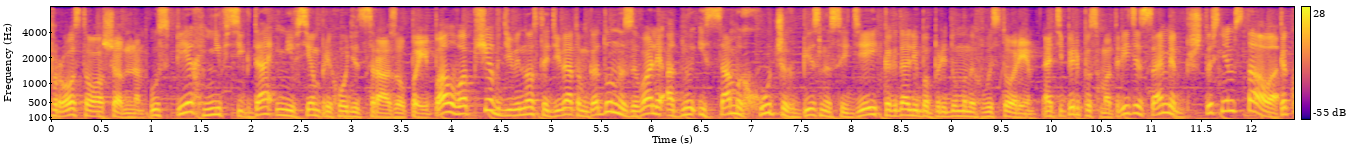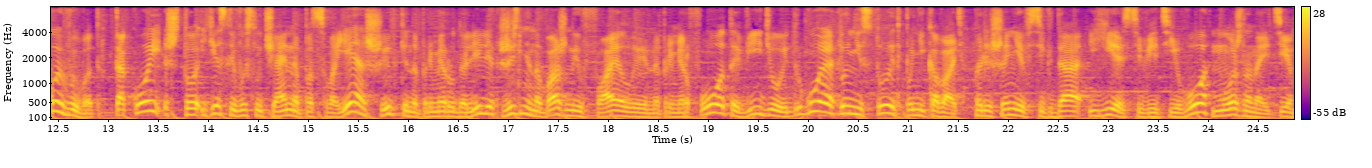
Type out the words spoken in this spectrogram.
просто волшебно. Успех не всегда и не всем приходит сразу. PayPal вообще в 99 году называли одну из самых худших бизнес-идей, когда-либо придуманных в истории. А теперь посмотрите сами, что с ним стало. Какой вывод? Такой, что если вы случайно по своей ошибке, например, например, удалили жизненно важные файлы, например, фото, видео и другое, то не стоит паниковать. Решение всегда есть, ведь его можно найти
